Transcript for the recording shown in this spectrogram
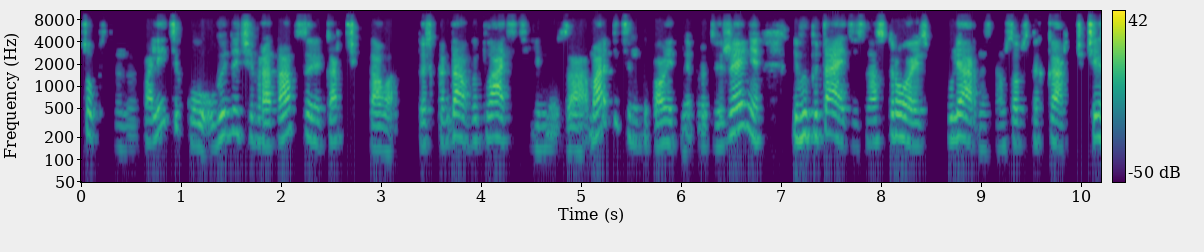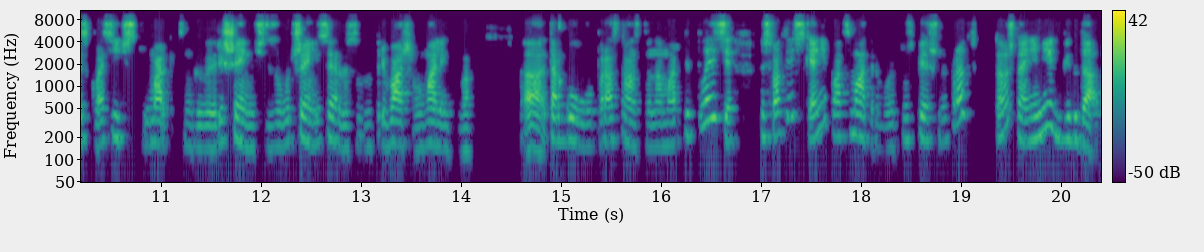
собственную политику выдачи в ротации карточек товаров. То есть, когда вы платите ему за маркетинг, дополнительное продвижение, и вы пытаетесь настроить популярность там, собственных карточек через классические маркетинговые решения, через улучшение сервиса внутри вашего маленького а, торгового пространства на маркетплейсе, то есть фактически они подсматривают успешную практику, потому что они имеют data.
